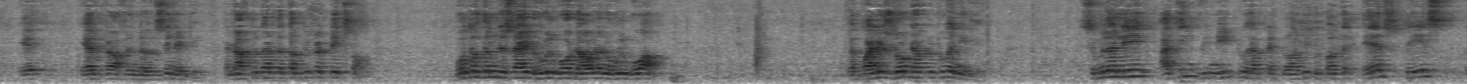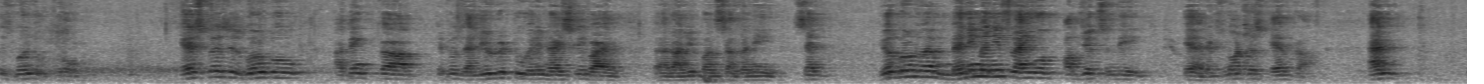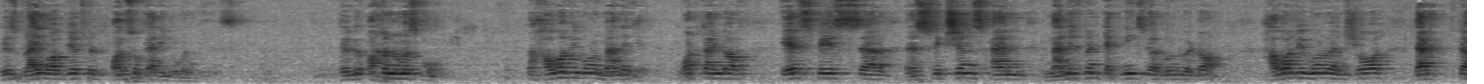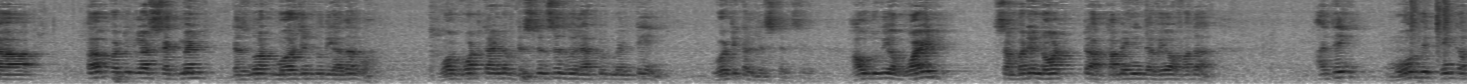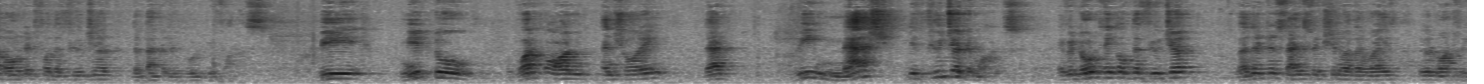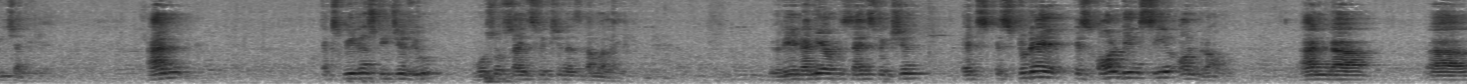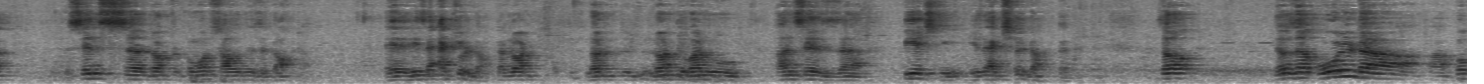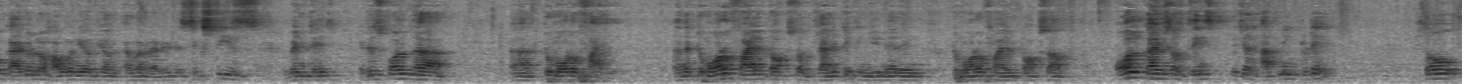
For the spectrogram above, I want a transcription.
aircraft in the vicinity, and after that the computer takes off. Both of them decide who will go down and who will go up. The pilots don't have to do anything. Similarly, I think we need to have technology because the airspace is going to grow. Airspace is going to, I think uh, it was alluded to very nicely by uh, Rajiv Bansal when he said, you are going to have many, many flying ob- objects in the air. It's not just aircraft. And these flying objects will also carry human beings. There will be autonomous mode. Now, how are we going to manage it? What kind of airspace uh, restrictions and management techniques we are going to adopt? How are we going to ensure that uh, a particular segment does not merge into the other one? What, what kind of distances we'll have to maintain? Vertical distances. How do we avoid somebody not uh, coming in the way of other? I think more we think about it for the future, the better it would be for us. We need to work on ensuring that we match the future demands. If we don't think of the future, whether it is science fiction or otherwise, we will not reach anywhere. And experience teaches you most of science fiction has come alive. You read any of the science fiction, it's, it's today, it's all being seen on ground. And uh, uh, since uh, Dr. Kumar Saud is a doctor, he's the actual doctor, not, not, not the one who earns his uh, PhD, the actual doctor. So there was an old uh, uh, book, I don't know how many of you have ever read it, it's 60s vintage. It is called the uh, Tomorrow File. And the Tomorrow File talks of genetic engineering, Tomorrow File talks of all kinds of things which are happening today. So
